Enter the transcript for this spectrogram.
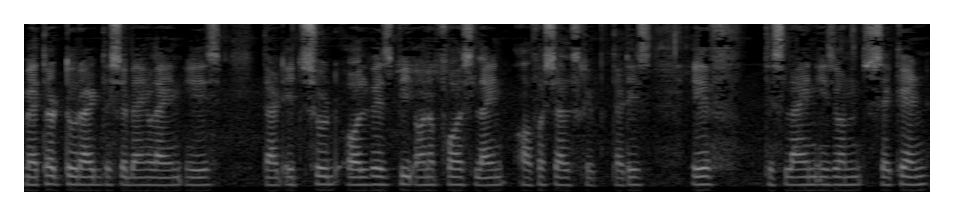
method to write the shebang line is that it should always be on a first line of a shell script. That is if this line is on second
